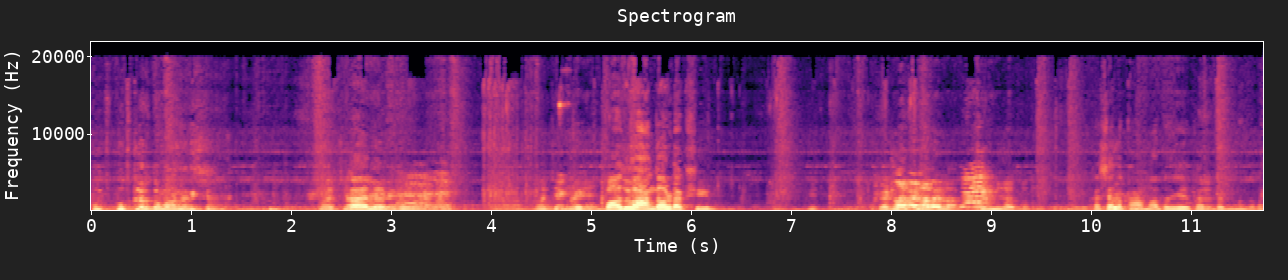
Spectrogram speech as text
पुचपुच करतो माणूस. काय आलं? बाजूला अंगावर टाकशील. पेटला पेटला पेटला फिर मी जातो. कशाला थांब आता हे करतात ना जरा.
